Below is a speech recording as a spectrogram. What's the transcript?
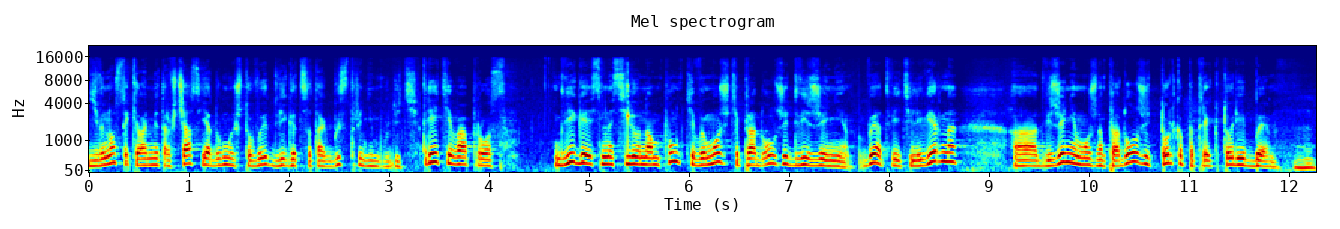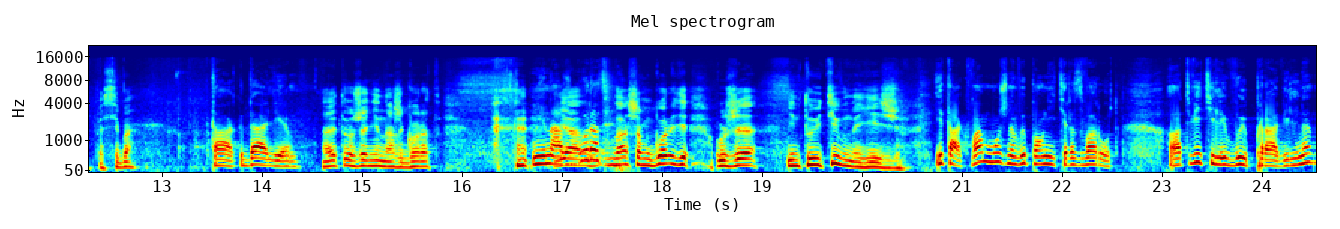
90 км в час, я думаю, что вы двигаться так быстро не будете. Третий вопрос. Двигаясь в населенном пункте, вы можете продолжить движение. Вы ответили верно. А, Движение можно продолжить только по траектории Б. Спасибо. Так, далее. А это уже не наш город. Не наш Я город. в нашем городе уже интуитивно езжу. Итак, вам можно выполнить разворот. Ответили вы правильно.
